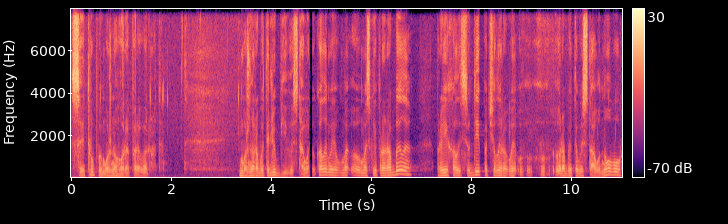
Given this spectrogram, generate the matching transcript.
З цією трупою можна гори перевернути. І можна робити любі вистави. Коли ми в Москві проробили, приїхали сюди, почали робити виставу нову.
